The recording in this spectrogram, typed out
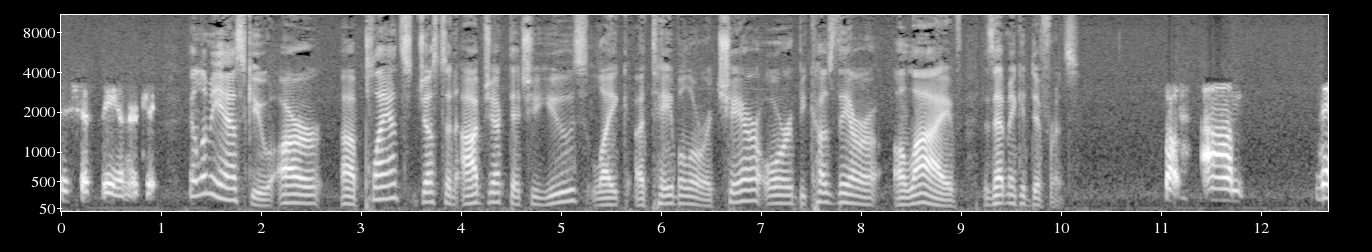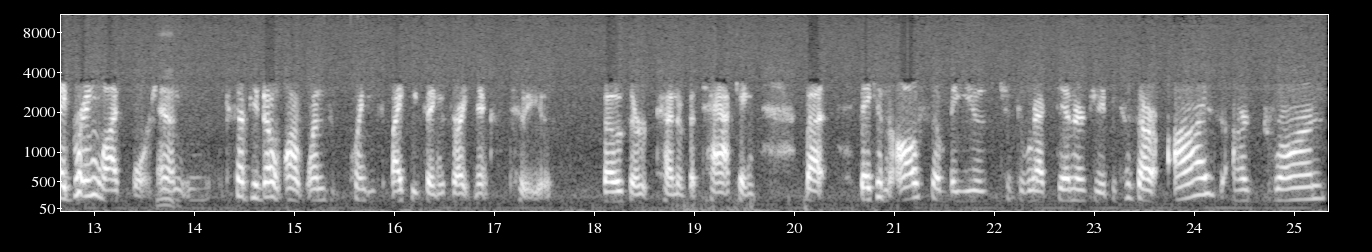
to shift the energy. Now, let me ask you are uh, plants just an object that you use, like a table or a chair, or because they are alive, does that make a difference? Well, um, they bring life force, mm. and except you don't want ones pointy, spiky things right next to you. Those are kind of attacking, but they can also be used to direct energy because our eyes are drawn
